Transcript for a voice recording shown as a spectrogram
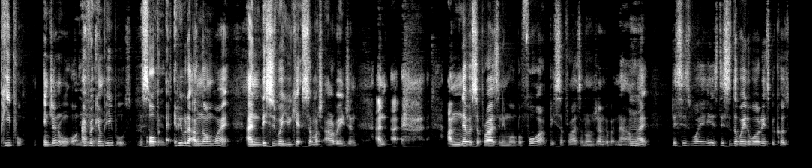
people in general or African peoples or weird. people that are non-white. And this is where you get so much outrage and and I, I'm never surprised anymore. Before I'd be surprised when I was younger, but now I'm like. This is what it is. This is the way the world is because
